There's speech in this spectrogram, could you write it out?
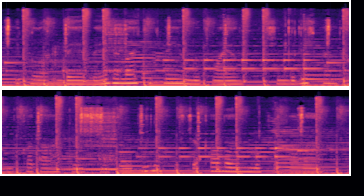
videolarımı beğenmeyi ve like etmeyi unutmayın. Şimdilik benden bu kadar. Görüşmek üzere. Hoşça kalın. Mutlu kalın.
